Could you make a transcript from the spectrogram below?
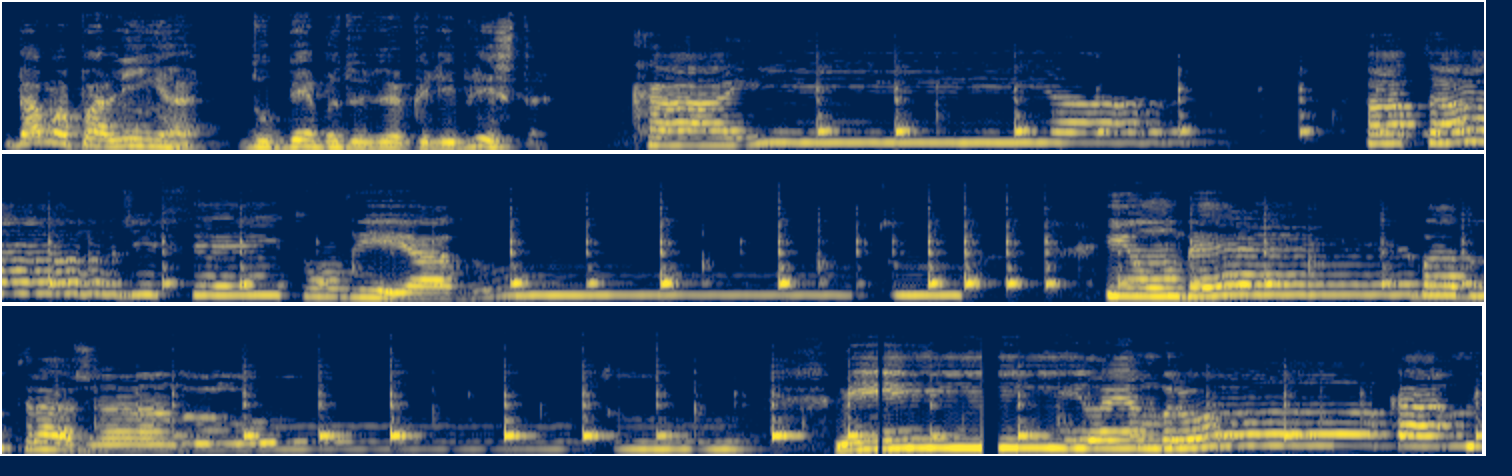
dá uma palhinha do bêbado do equilibrista. Caía a tarde feito um viaduto e um bêbado trajando luto me lembrou Carlitos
